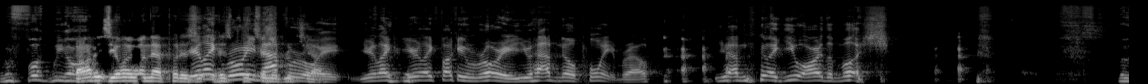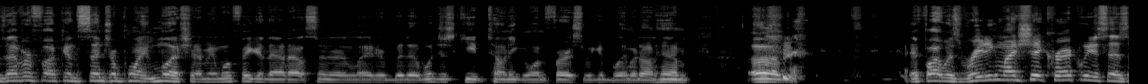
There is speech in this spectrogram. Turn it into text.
We're fuck we all. Bobby's the only one that put his. You're like his Rory picks in the group. McIlroy. You're like you're like fucking Rory. You have no point, bro. You have like you are the mush. Who's ever fucking Central Point mush? I mean, we'll figure that out sooner than later. But uh, we'll just keep Tony going first. So we can blame it on him. Um, if I was reading my shit correctly, it says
